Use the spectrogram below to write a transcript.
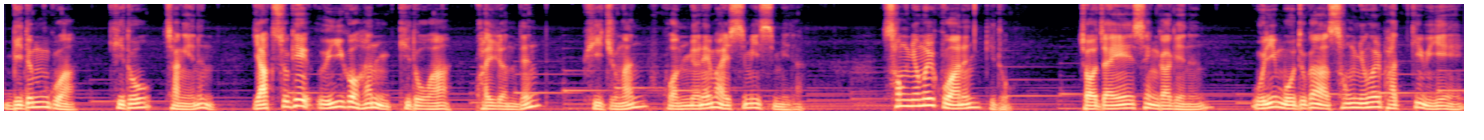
믿음과 기도 장애는 약속에 의거한 기도와 관련된 귀중한 권면의 말씀이 있습니다. 성령을 구하는 기도. 저자의 생각에는 우리 모두가 성령을 받기 위해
